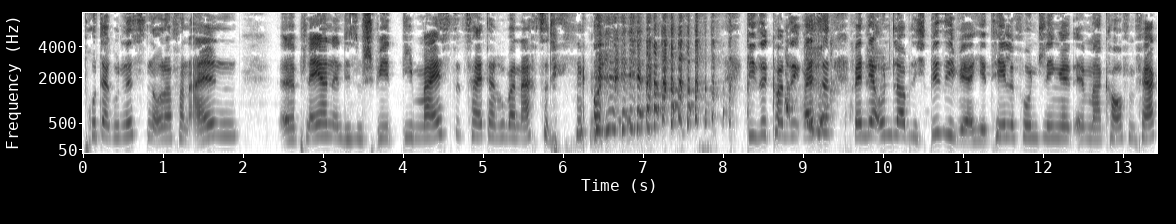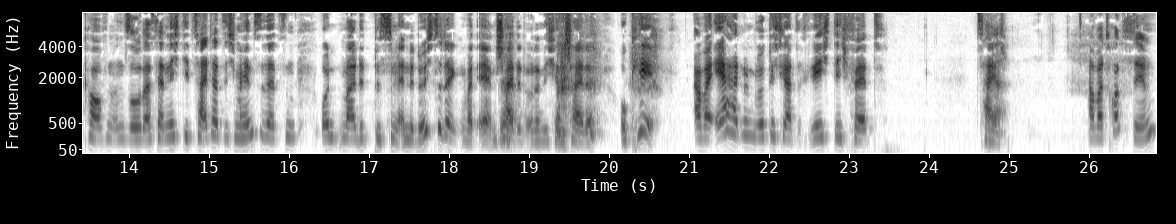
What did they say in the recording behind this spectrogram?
Protagonisten oder von allen äh, Playern in diesem Spiel die meiste Zeit darüber nachzudenken. diese Konsequenz, weißt du, wenn der unglaublich busy wäre, hier Telefon klingelt immer, kaufen, verkaufen und so, dass er nicht die Zeit hat, sich mal hinzusetzen und mal das bis zum Ende durchzudenken, was er entscheidet ja. oder nicht entscheidet. Okay. Aber er hat nun wirklich gerade richtig fett Zeit. Ja. Aber trotzdem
